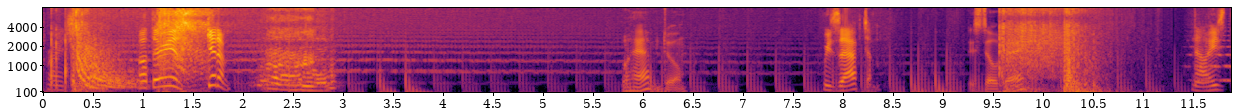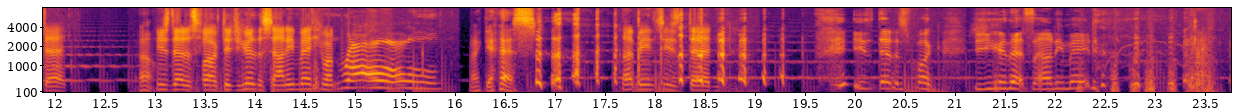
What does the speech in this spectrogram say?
Christ. Oh, there he is! Get him! What happened to him? We zapped him. Is he still okay? No, he's dead. Oh. He's dead as fuck. Did you hear the sound he made? He went roll. I guess. That means he's dead. He's dead as fuck. Did you hear that sound he made?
